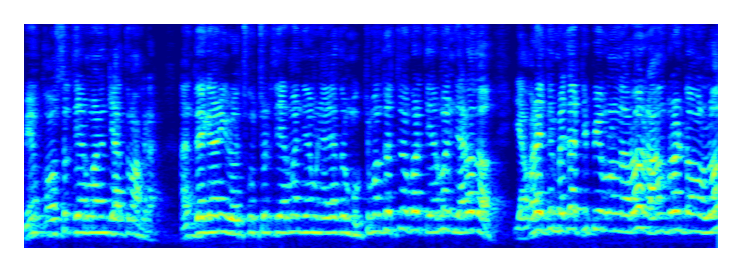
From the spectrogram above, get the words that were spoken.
మేము కౌన్సిల్ తీర్మానం చేస్తాం అక్కడ. అంతేగాని ఈ రోజు కూర్చొని తీర్మానం చేయమని ముఖ్యమంత్రి వచ్చినా కూడా తీర్మానం జరగదు. ఎవరైతే మెజార్టీ పీపుల్ ఉన్నారో రామపురం టౌన్లో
